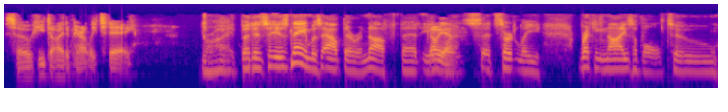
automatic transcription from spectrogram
so he died apparently today. Right, but his his name was out there enough that it oh, yeah. was it's certainly recognizable to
